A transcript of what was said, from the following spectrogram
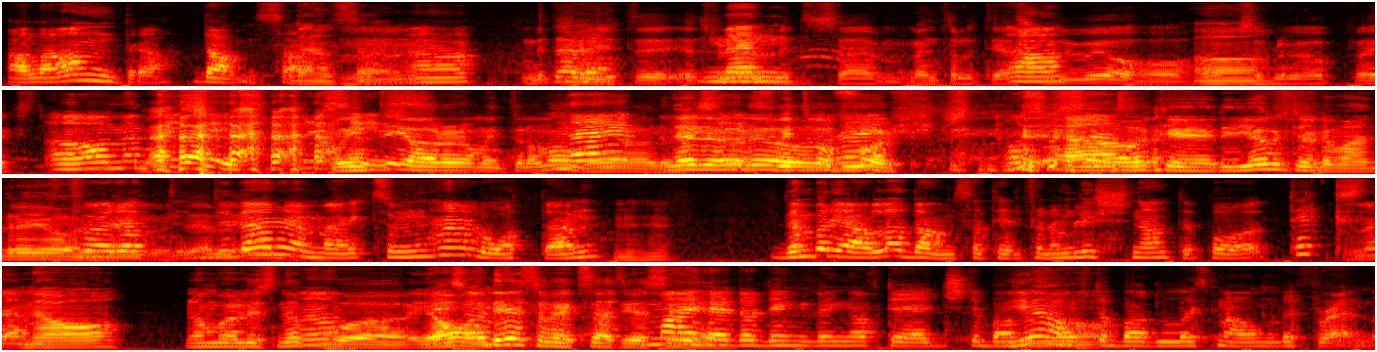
alla andra dansar. Dansar. Mm. Ja. Men det där är lite, jag tror men- det är lite så här mentalitet Ja. som du och jag har Ja. också blivit uppväxt ja men precis. precis. Och inte göra det om inte någon annan Nej, gör det. Nej, nej, Du nej. får inte vara Nej. först. Och så okej, det gör inte de andra gör. för Ja, att det det där har jag märkt. Som den här låten. Mhm. Den börjar alla dansa till för de lyssnar inte på texten. Ja, de bara lyssnar Ja. på... Ja, Liksom, det är som exakt jag My säger. head are dingling off the edge, the bottom Ja. of the bottle is my only friend.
